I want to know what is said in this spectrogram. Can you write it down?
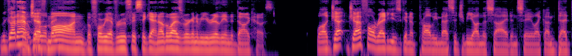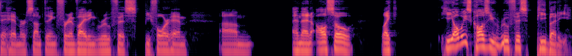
We got to have Yeah, Jeff we'll Ma on before we have Rufus again. Otherwise, we're going to be really in the doghouse. Well, Je- Jeff already is going to probably message me on the side and say like I'm dead to him or something for inviting Rufus before him. Um, and then also like he always calls you Rufus Peabody.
